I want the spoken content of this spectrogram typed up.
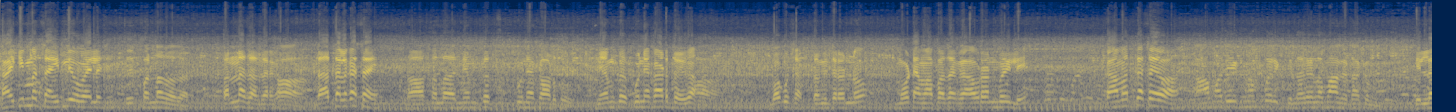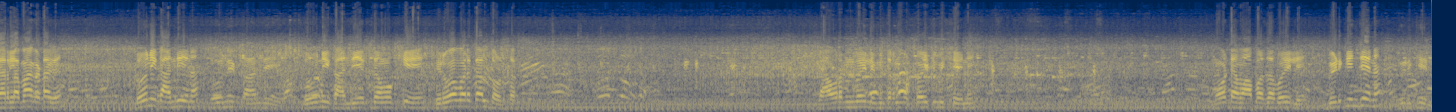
काय किंमत सांगितली हो बैलाची? ते पन्नास हजार. पन्नास हजार का? हा. दाताला कसं आहे? आता नेमकंच पुण्या काढतो नेमकं कुण्या काढतोय का? बघू शकता मित्रांनो मोठ्या मापाचा गावरान बैल आहे. कामात कसं आहे वा कामामध्ये एक नंबर खिलाऱ्याला मागं टाका किल्लारला मागं टाक. दोन्ही कांदी आहे ना? दोन्ही कांदे. दोन्ही कांदी एकदम ओके फिरवा बरं चाल थोडसा. गावरान बैल आहे मित्रांनो काहीच विषय नाही. मोठ्या मापाचा बैल आहे. बिडकींचे ना? बिडकीन.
